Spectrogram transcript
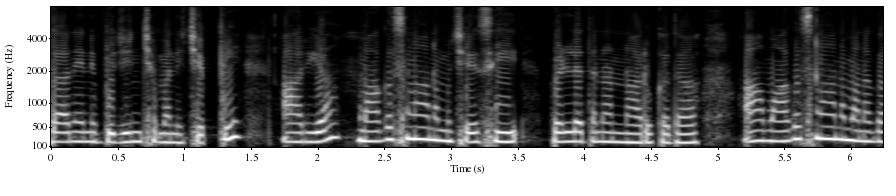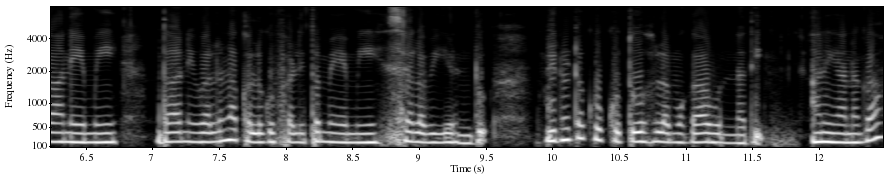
దానిని భుజించమని చెప్పి ఆర్య మాఘస్నానము చేసి వెళ్ళదనన్నారు కదా ఆ మాఘస్నానం అనగానేమి దాని వలన కలుగు ఫలితమేమి? సెలవియండు వినుటకు కుతూహలముగా ఉన్నది. అని అనగా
